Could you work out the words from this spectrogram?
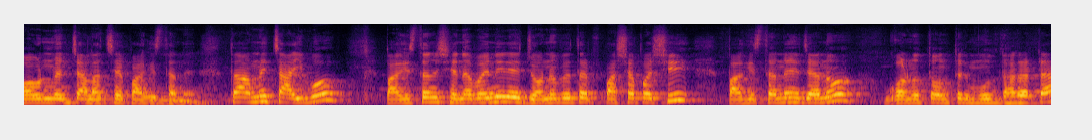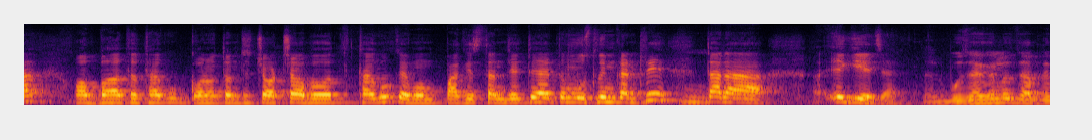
government movement চালাচ্ছে পাকিস্তানে। তা আমি চাইব পাকিস্তানের সেনাবাহিনীর এই জনপ্রিয়তার পাশাপাশি পাকিস্তানে যেন গণতন্ত্রের মূল ধারাটা অব্যাহত থাকুক গণতন্ত্রের চর্চা অব্যাহত থাকুক এবং পাকিস্তান যেহেতু একটা মুসলিম কান্ট্রি তারা এগিয়ে যায়। বোঝা গেল যে আপনি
